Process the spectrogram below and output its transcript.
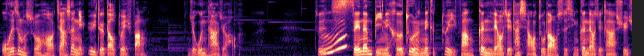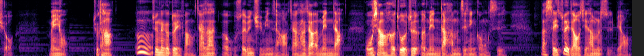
我会这么说哈，假设你遇得到对方，你就问他就好了。就是谁能比你合作的那个对方更了解他想要做到的事情，更了解他的需求？没有，就他，嗯，就那个对方。假设呃，我随便取名字哈，假设他叫 Amanda，我想要合作的就是 Amanda 他们这间公司。那谁最了解他们的指标？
